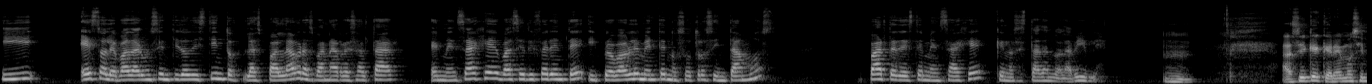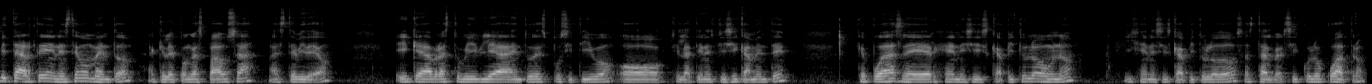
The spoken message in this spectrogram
Y esto le va a dar un sentido distinto. Las palabras van a resaltar, el mensaje va a ser diferente y probablemente nosotros sintamos parte de este mensaje que nos está dando la Biblia. Mm. Así que queremos invitarte en este momento a que le pongas pausa a este video y que abras tu Biblia en tu dispositivo o si la tienes físicamente, que puedas leer Génesis capítulo 1 y Génesis capítulo 2 hasta el versículo 4,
